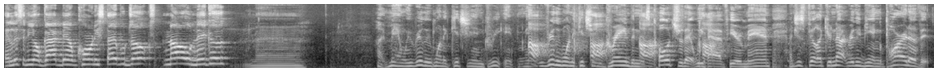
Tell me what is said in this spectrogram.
and listen to your goddamn corny stable jokes? No, nigga. Man. Like, man, we really want to get you ingre- man, Uh, we really want to get you uh, ingrained in this uh, culture that we uh. have here, man. I just feel like you're not really being a part of it.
